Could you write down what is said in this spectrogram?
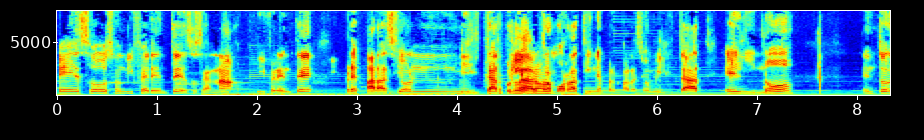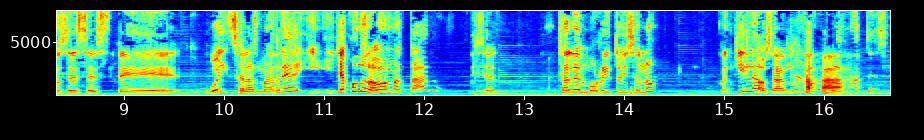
pesos, son diferentes, o sea, no, diferente preparación militar, porque Claro. la otra morra tiene preparación militar, Ellie no. Entonces, este, güey, se las madre y, y ya cuando la va a matar, dice, sale el morrito y dice, no, tranquila, o sea, no, no, no la mates.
